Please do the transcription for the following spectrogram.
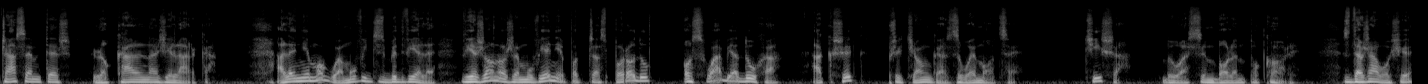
czasem też lokalna zielarka. Ale nie mogła mówić zbyt wiele. Wierzono, że mówienie podczas porodu osłabia ducha, a krzyk przyciąga złe moce. Cisza była symbolem pokory. Zdarzało się,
